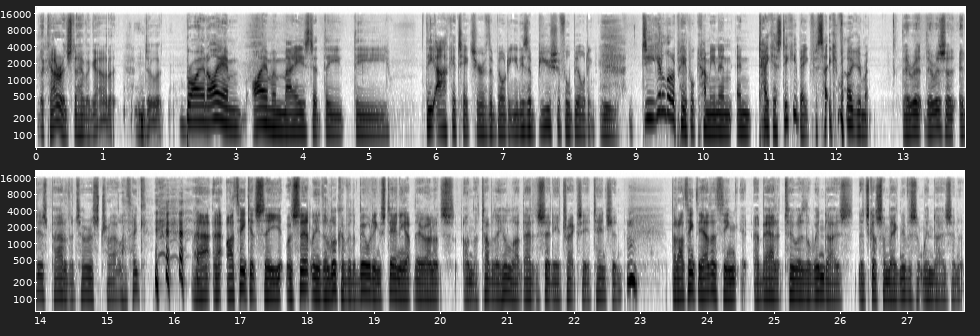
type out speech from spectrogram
the courage to have a go at it and do it. Brian, I am I am amazed at the the the architecture of the building. It is a beautiful building. Do you get a lot of people come in and, and take a sticky beak for sake of argument? There is, there is a, it is part of the tourist trail, I think. uh, I think it's the, well, certainly the look of the building standing up there on its, on the top of the hill like that, it certainly attracts the attention. But I think the other thing about it too is the windows. It's got some magnificent windows in it.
